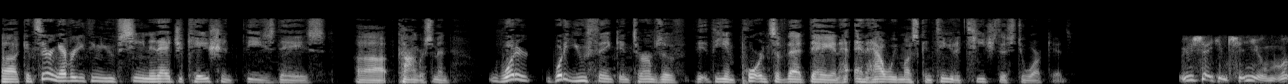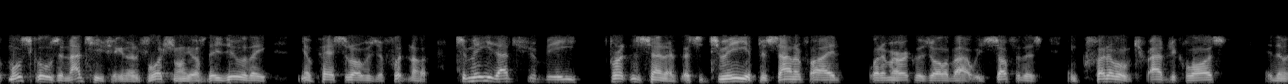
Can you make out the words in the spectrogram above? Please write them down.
Uh, considering everything you've seen in education these days, uh, Congressman, what are what do you think in terms of the, the importance of that day and and how we must continue to teach this to our kids? You say continue. Most schools are not teaching it, unfortunately. If they do, they you know pass it off as a footnote. To me, that should be front and center. Because to me, it personified what America is all about. We suffer this incredible tragic loss in the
